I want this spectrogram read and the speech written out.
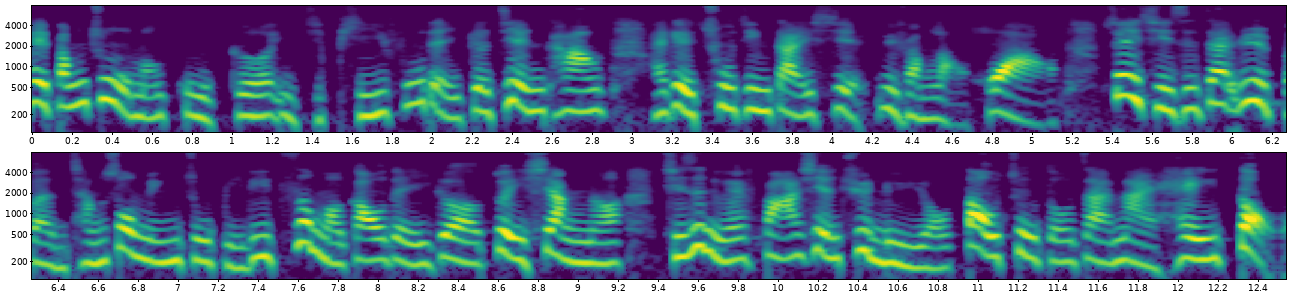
可以帮助我们骨骼以及皮肤的一个健康，还可以促进代谢、预防老化哦。所以，其实，在日本长寿民族比例这么高的一个对象呢，其实你会发现去旅游到处都在卖黑豆，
